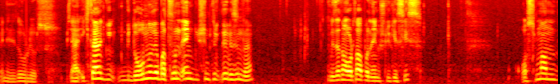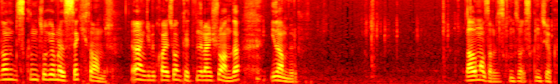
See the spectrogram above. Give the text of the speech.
Venedik'te uğurluyoruz. Yani iki tane doğunun ve batının en güçlü müttefikleri bizimle. Biz zaten Orta Avrupa'nın en güçlü ülkesiyiz. Osmanlı'dan bir sıkıntı görmezsek tamamdır. Herhangi bir koalisyon tehditine ben şu anda inanmıyorum. Dalmazlar bize, sıkıntı, sıkıntı yok.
